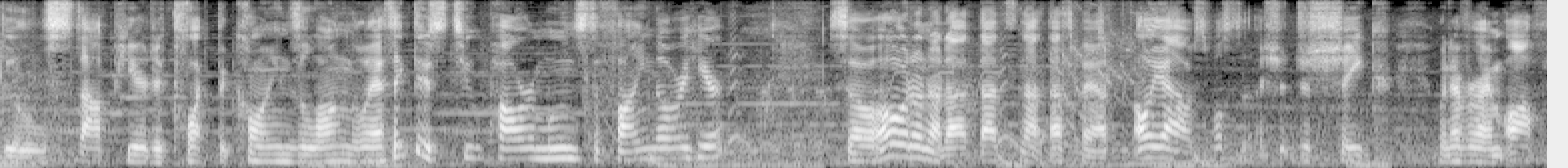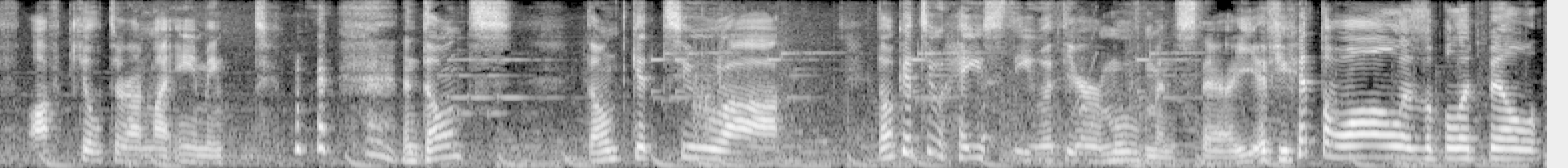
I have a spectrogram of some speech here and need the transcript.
do a little stop here to collect the coins along the way. I think there's two power moons to find over here. So, oh no, no, that, that's not, that's bad. Oh yeah, I was supposed to, I should just shake whenever I'm off, off kilter on my aiming. and don't, don't get too, uh, don't get too hasty with your movements there. If you hit the wall as a bullet bill,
